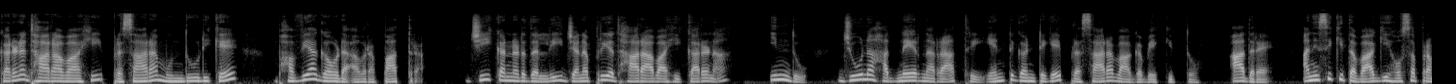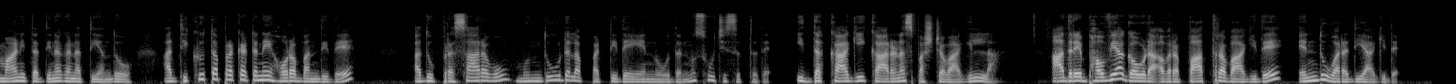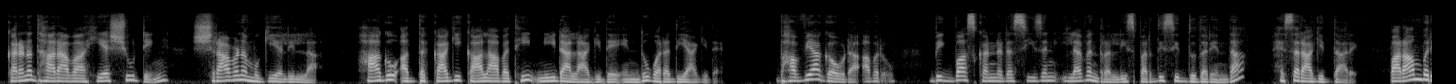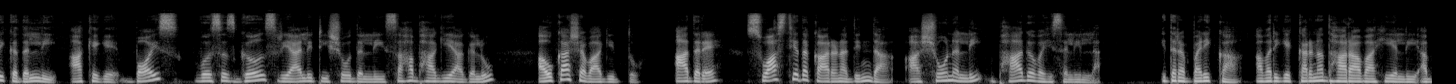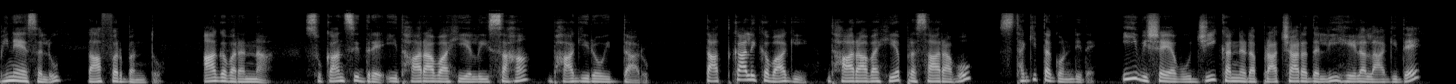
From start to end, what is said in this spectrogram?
ಕರ್ಣ ಧಾರಾವಾಹಿ ಪ್ರಸಾರ ಮುಂದೂಡಿಕೆ ಭವ್ಯಗೌಡ ಅವರ ಪಾತ್ರ. ಜಿ ಕನ್ನಡದಲ್ಲಿ ಜನಪ್ರಿಯ ಧಾರಾವಾಹಿ ಕರ್ಣ ಇಂದು ಜೂನ್ ಹದಿನೇಳನ ರಾತ್ರಿ ಎಂಟು ಗಂಟೆಗೆ ಪ್ರಸಾರವಾಗಬೇಕಿತ್ತು. ಆದರೆ ಅನಿಸಿಕಿತವಾಗಿ ಹೊಸ ಪ್ರಮಾಣಿತ ದಿನಗಣತಿಯೊಂದು ಅಧಿಕೃತ ಪ್ರಕಟಣೆ ಹೊರಬಂದಿದೆ. ಅದು ಪ್ರಸಾರವು ಮುಂದೂಡಲ್ಪಟ್ಟಿದೆ ಎನ್ನುವುದನ್ನು ಸೂಚಿಸುತ್ತದೆ. ಇದ್ದಕ್ಕಾಗಿ ಕಾರಣ ಸ್ಪಷ್ಟವಾಗಿಲ್ಲ. ಆದರೆ ಭವ್ಯಗೌಡ ಅವರ ಪಾತ್ರವಾಗಿದೆ ಎಂದು ವರದಿಯಾಗಿದೆ. ಕರ್ಣ ಧಾರಾವಾಹಿಯ ಶೂಟಿಂಗ್ ಶ್ರಾವಣ ಮುಗಿಯಲಿಲ್ಲ. ಹಾಗೂ ಅದಕ್ಕಾಗಿ ಕಾಲಾವಧಿ ನೀಡಲಾಗಿದೆ ಎಂದು ವರದಿಯಾಗಿದೆ. ಭವ್ಯ ಗೌಡ ಅವರು ಬಿಗ್ ಬಾಸ್ ಕನ್ನಡ ಸೀಸನ್ ಇಲೆವೆನ್ರಲ್ಲಿ ಸ್ಪರ್ಧಿಸಿದ್ದುದರಿಂದ ಹೆಸರಾಗಿದ್ದಾರೆ. ಪಾರಂಪರಿಕದಲ್ಲಿ ಆಕೆಗೆ ಬಾಯ್ಸ್ ವರ್ಸಸ್ ಗರ್ಲ್ಸ್ ರಿಯಾಲಿಟಿ ಶೋದಲ್ಲಿ ಸಹಭಾಗಿಯಾಗಲು ಅವಕಾಶವಾಗಿತ್ತು. ಆದರೆ ಸ್ವಾಸ್ಥ್ಯದ ಕಾರಣದಿಂದ ಆ ಶೋನಲ್ಲಿ ಭಾಗವಹಿಸಲಿಲ್ಲ. ಇದರ ಬಳಿಕ ಅವರಿಗೆ ಕರ್ಣಧಾರಾವಾಹಿಯಲ್ಲಿ ಅಭಿನಯಿಸಲು ಆಫರ್ ಬಂತು. ಆಗವರನ್ನ ಸುಖಾನ್ಸಿದ್ರೆ ಈ ಧಾರಾವಾಹಿಯಲ್ಲಿ ಸಹ ಭಾಗಿರೋ ಇದ್ದಾರು. ತಾತ್ಕಾಲಿಕವಾಗಿ ಧಾರಾವಾಹಿಯ ಪ್ರಸಾರವು ಸ್ಥಗಿತಗೊಂಡಿದೆ. ಈ ವಿಷಯವು ಜಿ ಕನ್ನಡ ಪ್ರಾಚಾರದಲ್ಲಿ ಹೇಳಲಾಗಿದೆ.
